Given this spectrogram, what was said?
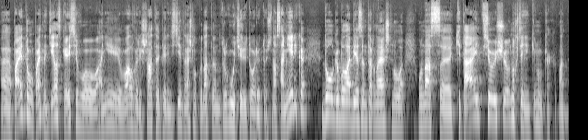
Э, поэтому, поэтому дело, скорее всего, они, Valve, решат перенести International куда-то на другую территорию. То есть у нас Америка долго была без International, у нас э, Китай все еще, ну, хотя не, ну, как, ладно.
